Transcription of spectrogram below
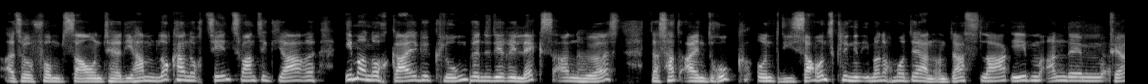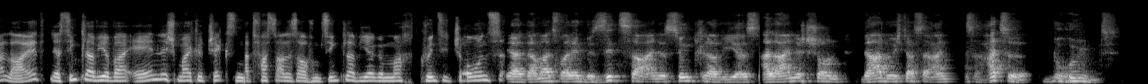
also vom Sound her. Die haben locker noch 10, 20 Jahre immer noch geil geklungen. Wenn du dir Relax anhörst, das hat einen Druck und die Sounds klingen immer noch modern. Und das lag eben an dem Fairlight. Der Synclavier war ähnlich. Michael Jackson hat fast alles auf dem Synclavier gemacht. Quincy Jones. Ja, damals war der Besitzer eines Synclaviers alleine schon dadurch, dass er eins hatte, berühmt.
